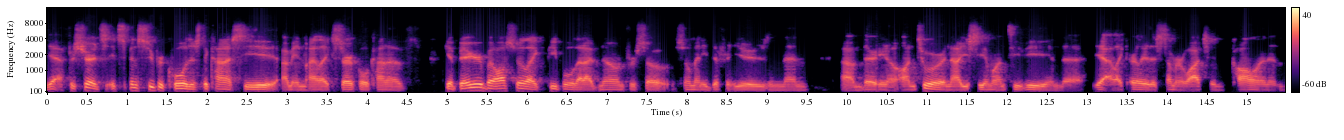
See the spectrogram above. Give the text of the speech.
Yeah, for sure. It's it's been super cool just to kind of see. I mean, my like circle kind of get bigger, but also like people that I've known for so so many different years, and then um, they're you know on tour, and now you see them on TV. And uh, yeah, like earlier this summer, watching Collin and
